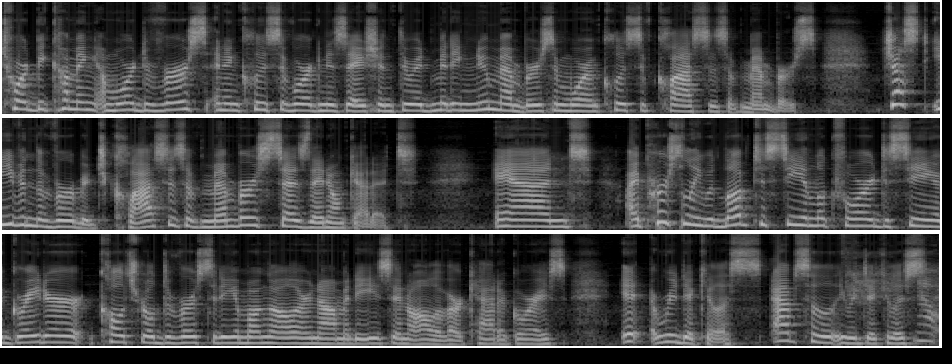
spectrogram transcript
toward becoming a more diverse and inclusive organization through admitting new members and more inclusive classes of members. Just even the verbiage, classes of members, says they don't get it. And I personally would love to see and look forward to seeing a greater cultural diversity among all our nominees in all of our categories. It ridiculous, absolutely ridiculous. Now,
